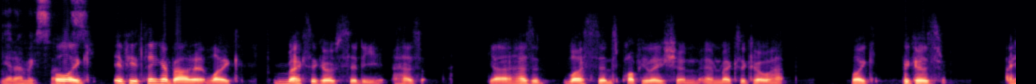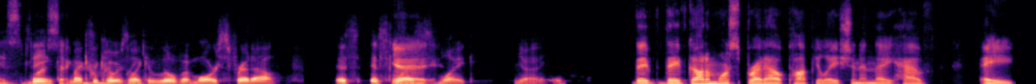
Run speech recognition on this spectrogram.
Yeah, that makes sense. Well, like if you think about it, like Mexico City has, yeah, has a less dense population, and Mexico, ha- like because I It's think Mexico is like a little bit more spread out. It's it's Yeah, less it- like yeah, They've they've got a more spread out population and they have a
